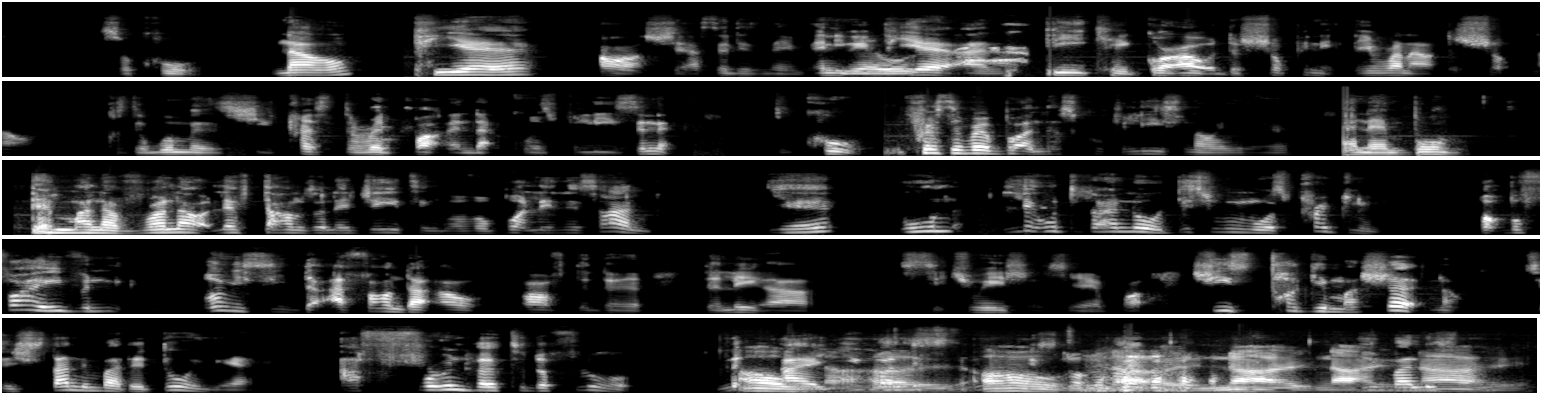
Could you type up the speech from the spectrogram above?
So cool. Now Pierre, oh shit, I said his name. Anyway, Yeah, Pierre and DK got out of the shop in it. They run out the shop now because the woman she pressed the red button that calls police in it. Cool. Press the red button that's called police now, yeah. And then boom, them man have run out, left arms on their thing with a bottle in his hand. Yeah. All, little did I know this woman was pregnant. But before I even obviously that I found that out after the the later situations, yeah. But she's tugging my shirt now. So she's standing by the door, yeah. I've thrown her to the floor. Oh aye, oh, no! you man listen, Oh no! No! No! No! listen.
